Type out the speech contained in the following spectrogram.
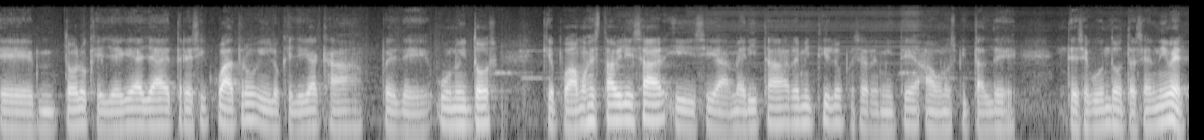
eh, todo lo que llegue allá de 3 y 4 y lo que llegue acá pues de 1 y 2 que podamos estabilizar y si amerita remitirlo pues se remite a un hospital de, de segundo o tercer nivel.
